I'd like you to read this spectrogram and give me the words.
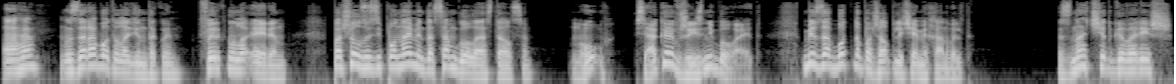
«Ага, заработал один такой», — фыркнула Эрин. «Пошел за зипунами, да сам голый остался». «Ну, всякое в жизни бывает». Беззаботно пожал плечами Ханвальд. «Значит, говоришь,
